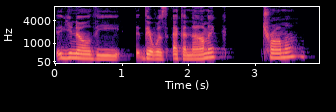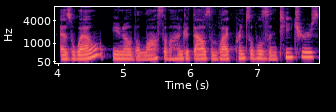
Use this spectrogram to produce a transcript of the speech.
You know, the there was economic trauma as well, you know, the loss of 100,000 black principals and teachers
